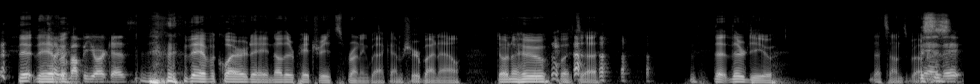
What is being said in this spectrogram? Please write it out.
they, they have talking a, about Bjorkes. they have acquired a, another Patriots running back. I'm sure by now. Don't know who, but uh, th- they're due. That sounds about This Yeah, right. is- they-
